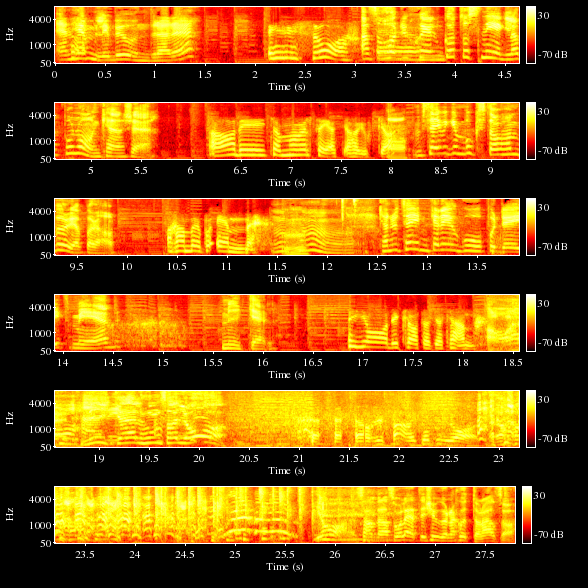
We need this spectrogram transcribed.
En hemlig beundrare. Är det så? Alltså har du själv gått och sneglat på någon kanske? Ja, det kan man väl säga att jag har gjort, ja. Säg vilken bokstav han börjar på då. Han börjar på M. Kan du tänka dig att gå på dejp med Mikael? Ja, det är klart att jag kan. Ja, härligt. Mikael, hon sa ja! Ja, hur fan kan du ha? Ja, Sandra, så lät det 2017 alltså.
